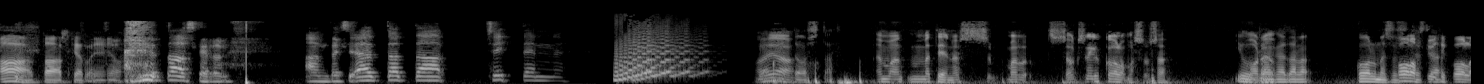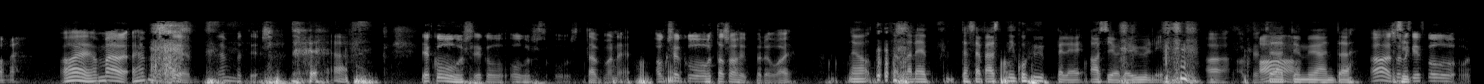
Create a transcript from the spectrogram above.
Aa, taas kerran, joo. taas kerran. Anteeksi. Öö, tota, sitten... Oh, joo. Tosta. En mä, mä tiedä, jos, mä, onko se niinku kolmas osa? Juu, taitaa olla kolmasosa Call of. Duty 3. Ai, mä, en mä tiedä, en mä tiedä. joku uusi, joku uusi, uusi tämmönen. Onko se joku tasohyppely vai? No, tällainen, tässä päästä niinku hyppelee asioiden yli. Ah, okei. Se Okay. Aa. täytyy myöntää. Ah, se Sit- onkin joku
